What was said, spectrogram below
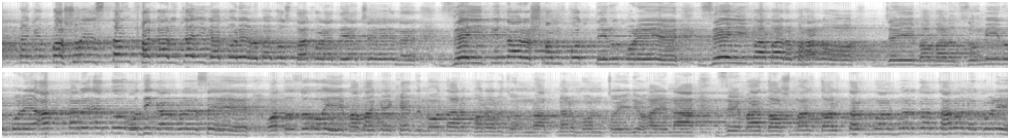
আপনাকে বাসস্থান থাকার জায়গা করে ব্যবস্থা করে দিয়েছেন। যেই পিতার সম্পত্তির উপরে, যেই বাবার ভালো, যেই বাবার জমির উপরে আপনার এত অধিকার রয়েছে, অথচ ওই বাবাকে খেদমত আর করার জন্য আপনার মন তৈরি হয় না। যে মা দশ মাস দশ দিন গর্ভের গর্ভ ধারণ করে,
